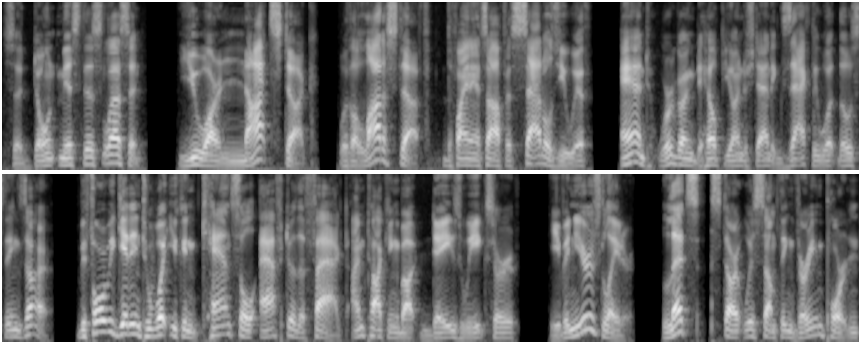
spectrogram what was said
So don't miss this lesson. You are not stuck with a lot of stuff the finance office saddles you with, and we're going to help you understand exactly what those things are. Before we get into what you can cancel after the fact, I'm talking about days, weeks, or even years later. Let's start with something very important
